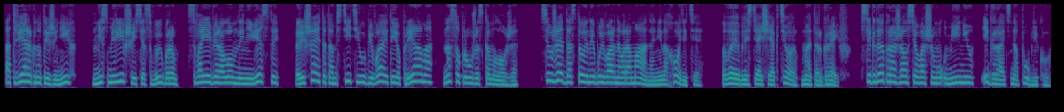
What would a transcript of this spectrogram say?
Отвергнутый жених, не смирившийся с выбором своей вероломной невесты, решает отомстить и убивает ее прямо на супружеском ложе. Сюжет, достойный бульварного романа, не находите? Вы блестящий актер, мэтр Грейв. Всегда поражался вашему умению играть на публику.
